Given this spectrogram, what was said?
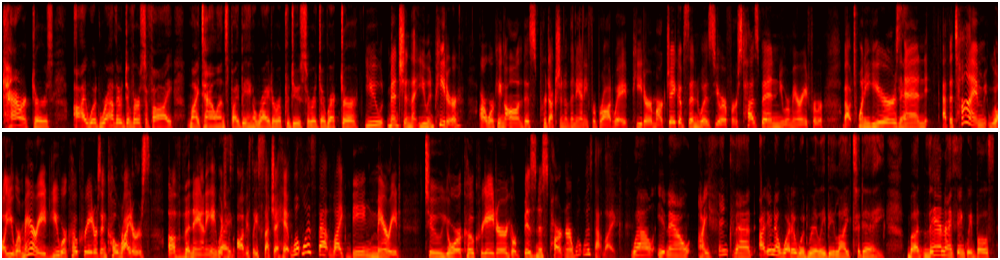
characters, I would rather diversify my talents by being a writer, a producer, a director. You mentioned that you and Peter are working on this production of The Nanny for Broadway. Peter Marc Jacobson was your first husband. You were married for about 20 years. Yeah. And at the time, while you were married, you were co creators and co writers of The Nanny, which was obviously such a hit. What was that like being married to your co creator, your business partner? What was that like? Well, you know, I think that I don't know what it would really be like today, but then I think we both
